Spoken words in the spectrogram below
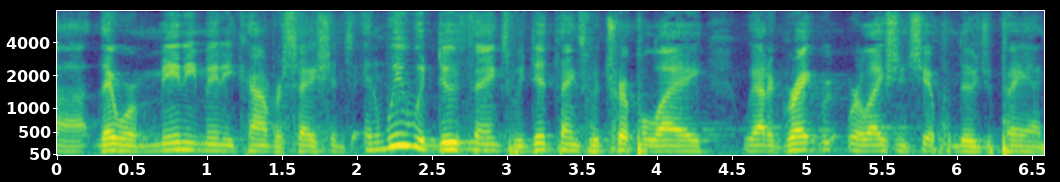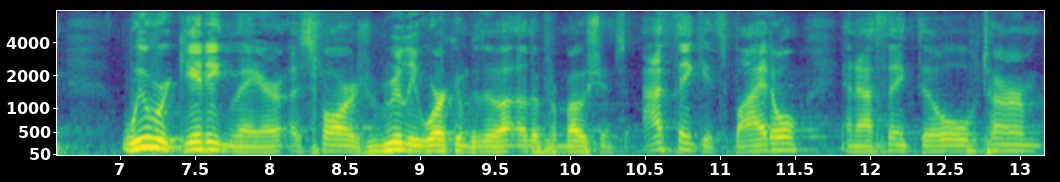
uh, there were many, many conversations, and we would do things. We did things with AAA. We had a great re- relationship with New Japan. We were getting there as far as really working with the other promotions. I think it's vital, and I think the old term,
